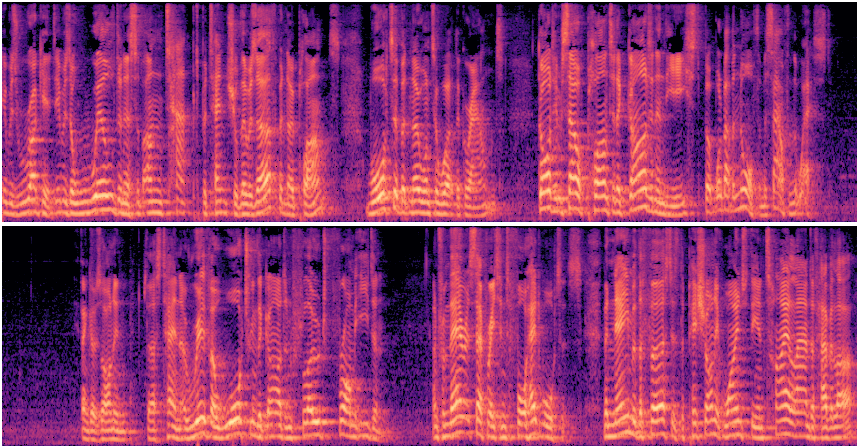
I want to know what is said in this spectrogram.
It was rugged. It was a wilderness of untapped potential. There was earth, but no plants, water, but no one to work the ground. God Himself planted a garden in the east, but what about the north and the south and the west? It then goes on in verse 10 A river watering the garden flowed from Eden. And from there it separated into four headwaters. The name of the first is the Pishon. It winds through the entire land of Havilah,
